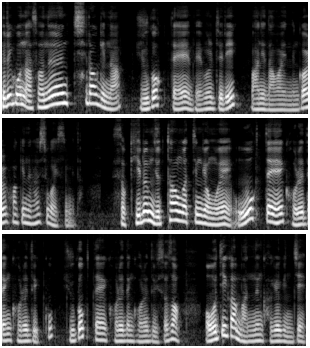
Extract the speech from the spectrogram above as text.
그리고 나서는 7억이나 6억대의 매물들이 많이 나와 있는 걸 확인을 할 수가 있습니다. 그래서 기름 뉴타운 같은 경우에 5억대에 거래된 거래도 있고 6억대에 거래된 거래도 있어서 어디가 맞는 가격인지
